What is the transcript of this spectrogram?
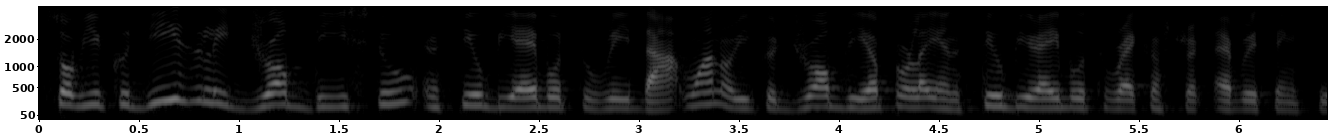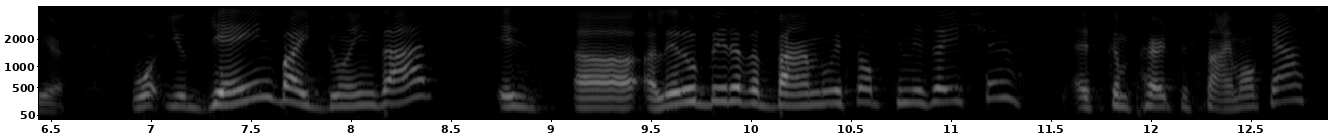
So you could easily drop these two and still be able to read that one, or you could drop the upper layer and still be able to reconstruct everything here. What you gain by doing that is uh, a little bit of a bandwidth optimization as compared to simulcast,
